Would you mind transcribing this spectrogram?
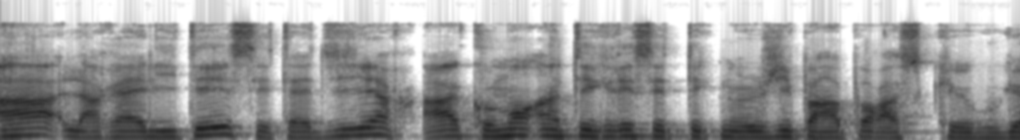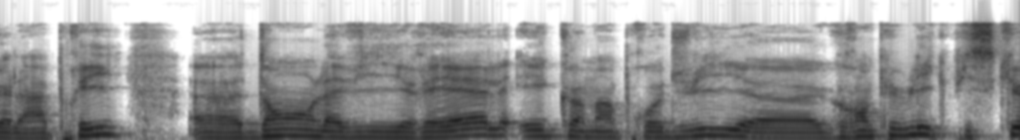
à la réalité, c'est-à-dire à comment intégrer cette technologie par rapport à ce que Google a appris euh, dans la vie réelle et comme un produit euh, grand public, puisque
